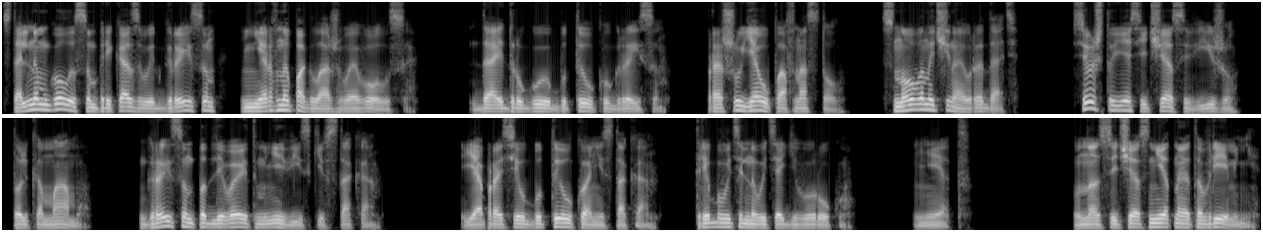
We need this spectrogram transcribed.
Стальным голосом приказывает Грейсон, нервно поглаживая волосы. «Дай другую бутылку, Грейсон». Прошу я, упав на стол. Снова начинаю рыдать. Все, что я сейчас вижу, только маму. Грейсон подливает мне виски в стакан. Я просил бутылку, а не стакан. Требовательно вытягиваю руку. Нет. У нас сейчас нет на это времени.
